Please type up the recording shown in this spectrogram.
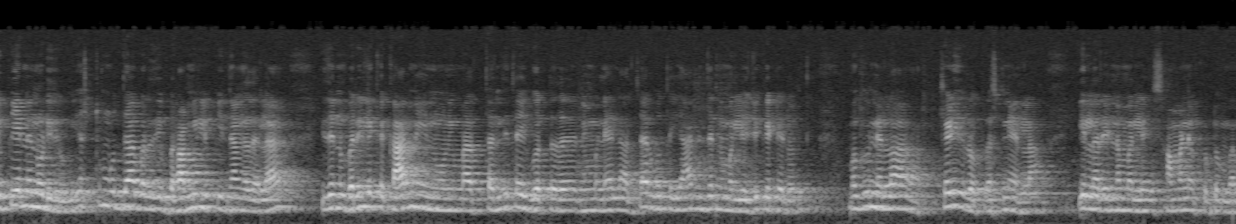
ಲಿಪಿಯನ್ನೇ ನೋಡಿದರು. ಎಷ್ಟು ಮುದ್ದ ಬರೆದಿ, ಬ್ರಾಹ್ಮಿ ಲಿಪಿ ಇದ್ದಂಗೆ ಅದಲ್ಲ ಇದನ್ನು ಬರೀಲಿಕ್ಕೆ ಕಾರಣ ಏನು? ನಿಮ್ಮ ತಂದೆ ತಾಯಿ ಗೊತ್ತದ? ನಿಮ್ಮ ಮನೆಯಲ್ಲಿ ಅಜ್ಜಾರು ಗೊತ್ತ? ಯಾರಿದ್ದರೆ ನಿಮ್ಮಲ್ಲಿ ಎಜುಕೇಟೆಡ್ ಅಂತ? ಮಗುವನ್ನೆಲ್ಲ ಕೇಳಿದ್ರು ಪ್ರಶ್ನೆ ಎಲ್ಲ ಇಲ್ಲ ರೀ, ನಮ್ಮಲ್ಲಿ ಸಾಮಾನ್ಯ ಕುಟುಂಬ,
